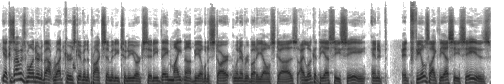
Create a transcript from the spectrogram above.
Yeah, because I was wondering about Rutgers, given the proximity to New York City, they might not be able to start when everybody else does. I look at the SEC, and it it feels like the SEC is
